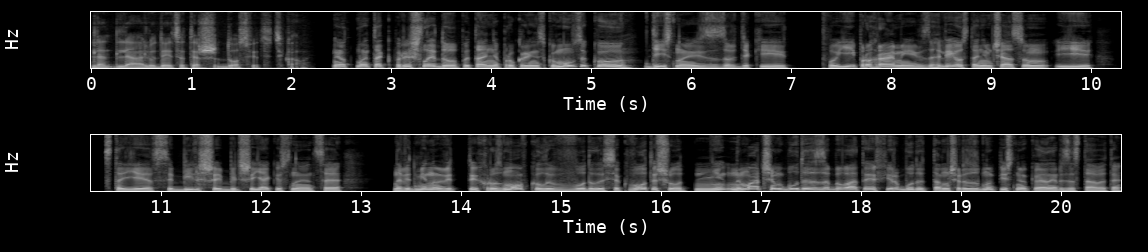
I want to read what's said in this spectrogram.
для, для людей це теж досвід цікавий. І от ми так перейшли до питання про українську музику. Дійсно, і завдяки твоїй програмі, і взагалі останнім часом і стає все більше і більше якісною. Це на відміну від тих розмов, коли вводилися квоти, що от ні, нема чим буде забивати ефір, буде там через одну пісню ОКНР заставити.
